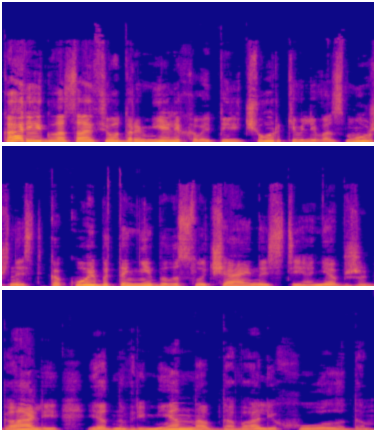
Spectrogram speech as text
Карие глаза Федора Мелехова перечеркивали возможность какой бы то ни было случайности, они обжигали и одновременно обдавали холодом.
